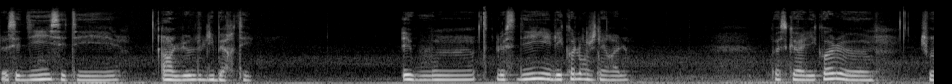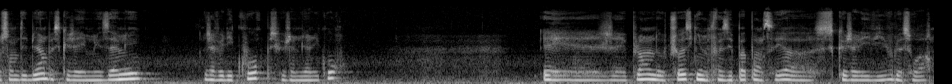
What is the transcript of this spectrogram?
Le CDI, c'était un lieu de liberté et le CDI et l'école en général. Parce qu'à l'école, euh, je me sentais bien parce que j'avais mes amis, j'avais les cours, parce que j'aime bien les cours. Et j'avais plein d'autres choses qui ne me faisaient pas penser à ce que j'allais vivre le soir.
